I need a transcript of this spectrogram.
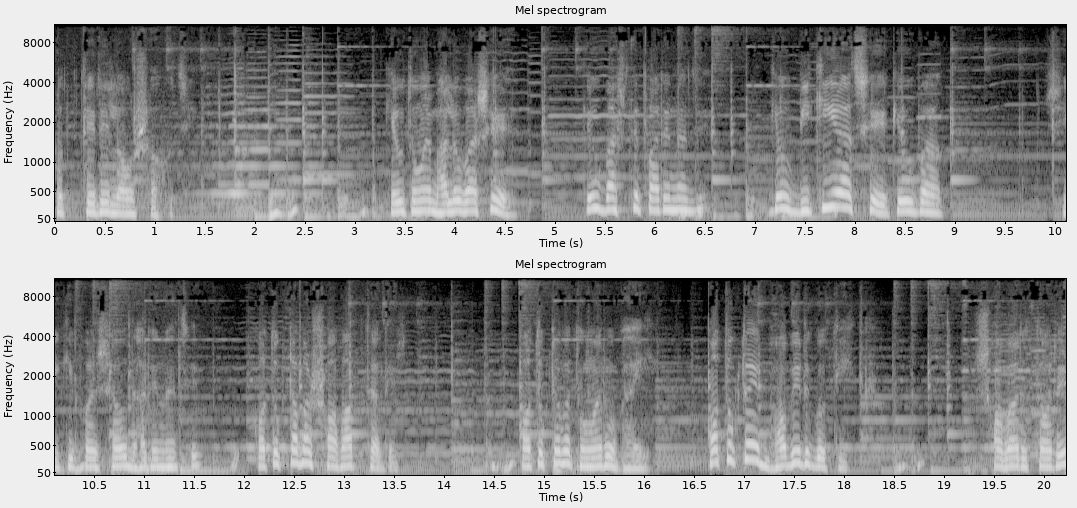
সত্যেরে লও সহজে। কেউ তোমায় ভালোবাসে, কেউ বাসতে পারে না যে। কেউ বিকিয়ে আছে, কেউ বা সিকি পয়সাও ধারে না যে। কতকটা বা স্বভাব তাদের, কতকটা বা তোমারও ভাই। কতকটা এ ভবের গতিক সবার তরে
